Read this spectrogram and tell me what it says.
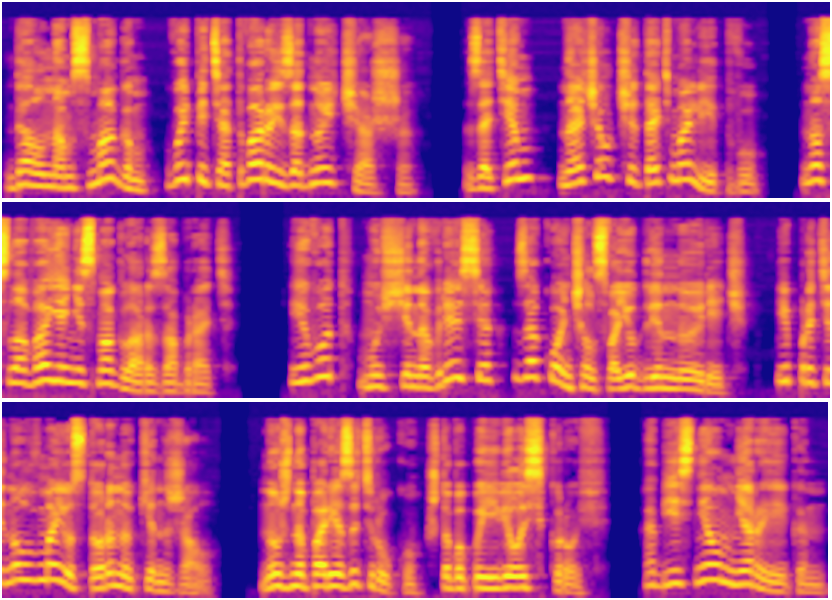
дал нам с магом выпить отвара из одной чаши. Затем начал читать молитву, но слова я не смогла разобрать. И вот мужчина в рясе закончил свою длинную речь и протянул в мою сторону кинжал. «Нужно порезать руку, чтобы появилась кровь», – объяснил мне Рейган.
